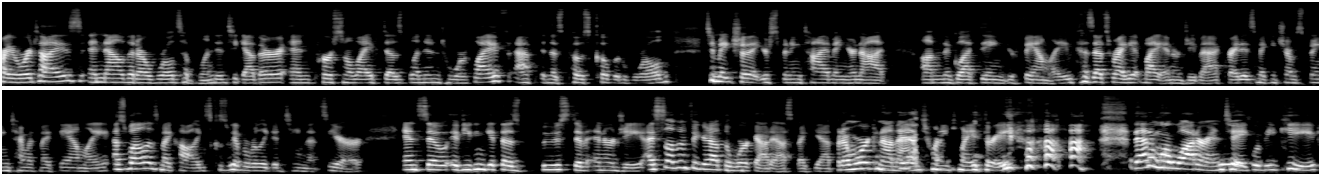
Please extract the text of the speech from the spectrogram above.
prioritize and now that our worlds have blended together and personal life does blend into work life in this post covid world to make sure that you're spending time and you're not um, neglecting your family because that's where I get my energy back, right? Is making sure I'm spending time with my family as well as my colleagues because we have a really good team that's here. And so if you can get those boosts of energy, I still haven't figured out the workout aspect yet, but I'm working on that yeah. in 2023. that and more water intake would be key.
